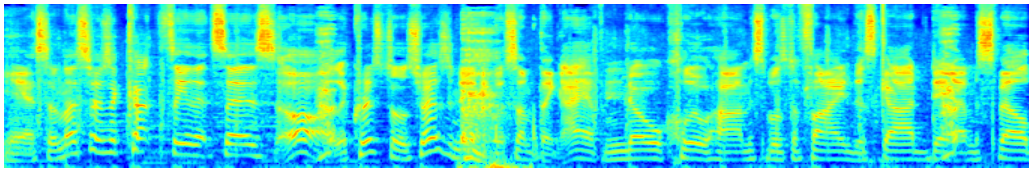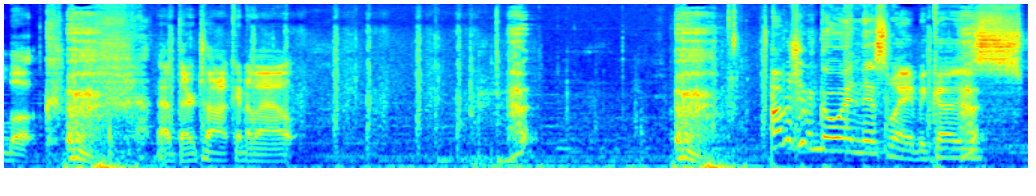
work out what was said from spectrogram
Yes, unless there's a cutscene that says, oh, the crystal's resonating with something. I have no clue how I'm supposed to find this goddamn spell book that they're talking about. I'm just gonna go in this way because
